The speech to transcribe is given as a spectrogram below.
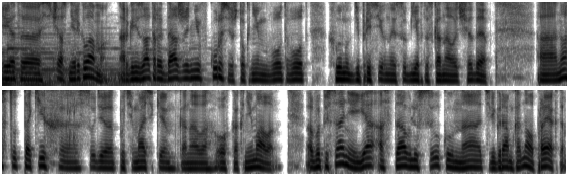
И это сейчас не реклама. Организаторы даже не в курсе, что к ним вот-вот хлынут депрессивные субъекты с канала ЧД. А нас тут таких, э, судя по тематике канала, ох, как немало. В описании я оставлю ссылку на телеграм-канал проекта.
